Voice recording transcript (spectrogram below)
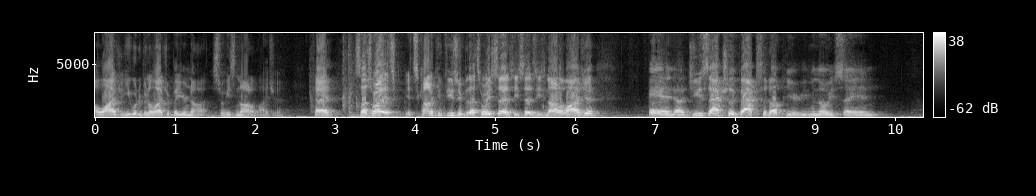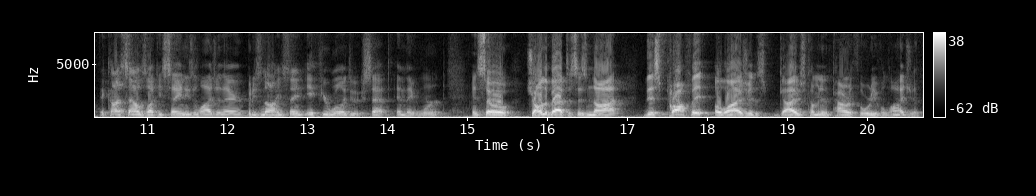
Elijah. He would have been Elijah, but you're not. So he's not Elijah. Okay? So that's why it's, it's kind of confusing, but that's what he says. He says he's not Elijah. And uh, Jesus actually backs it up here, even though he's saying, it kind of sounds like he's saying he's Elijah there, but he's not. He's saying if you're willing to accept, and they weren't. And so John the Baptist is not this prophet Elijah, this guy who's coming in the power and authority of Elijah.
